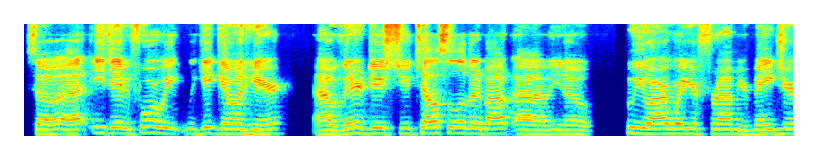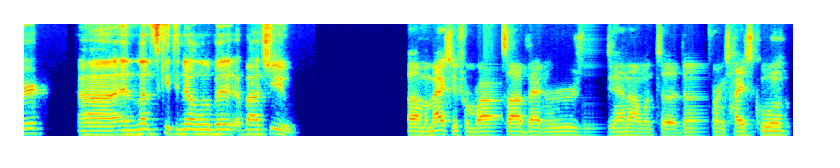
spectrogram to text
So, uh, EJ, before we, we get going here, uh, we've introduced you. Tell us a little bit about, uh, you know, who you are, where you're from, your major, uh, and let's get to know a little bit about you. Um, I'm actually from right outside Baton Rouge, Louisiana. I went to Denham Springs High School.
